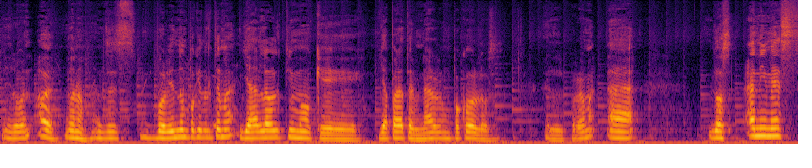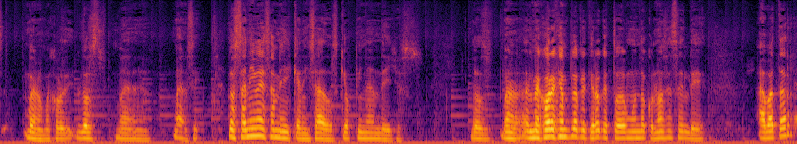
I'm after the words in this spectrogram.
Pero bueno, bueno, entonces, volviendo un poquito al tema, ya lo último que. Ya para terminar un poco los el programa. ah, los animes. Bueno, mejor los. eh, bueno, sí. Los animes americanizados, ¿qué opinan de ellos? Los, bueno, el mejor ejemplo que creo que todo el mundo conoce es el de Avatar,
